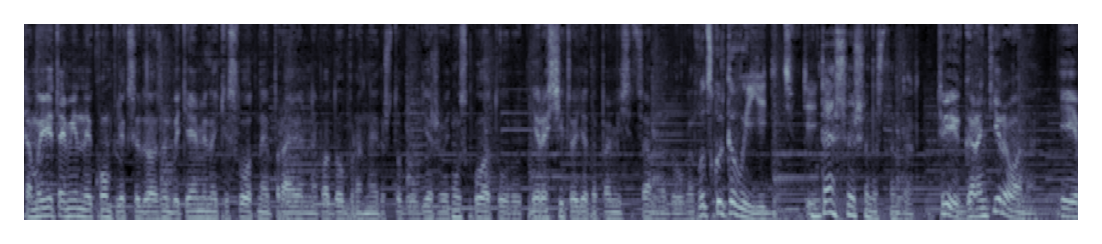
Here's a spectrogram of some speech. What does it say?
Там и витаминные комплексы должны быть, и аминокислотные правильно подобранные, чтобы удерживать мускулатуру, не рассчитывать это по месяцам надолго. Вот сколько вы едите в день? Да, совершенно стандартно. Три гарантированно, и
